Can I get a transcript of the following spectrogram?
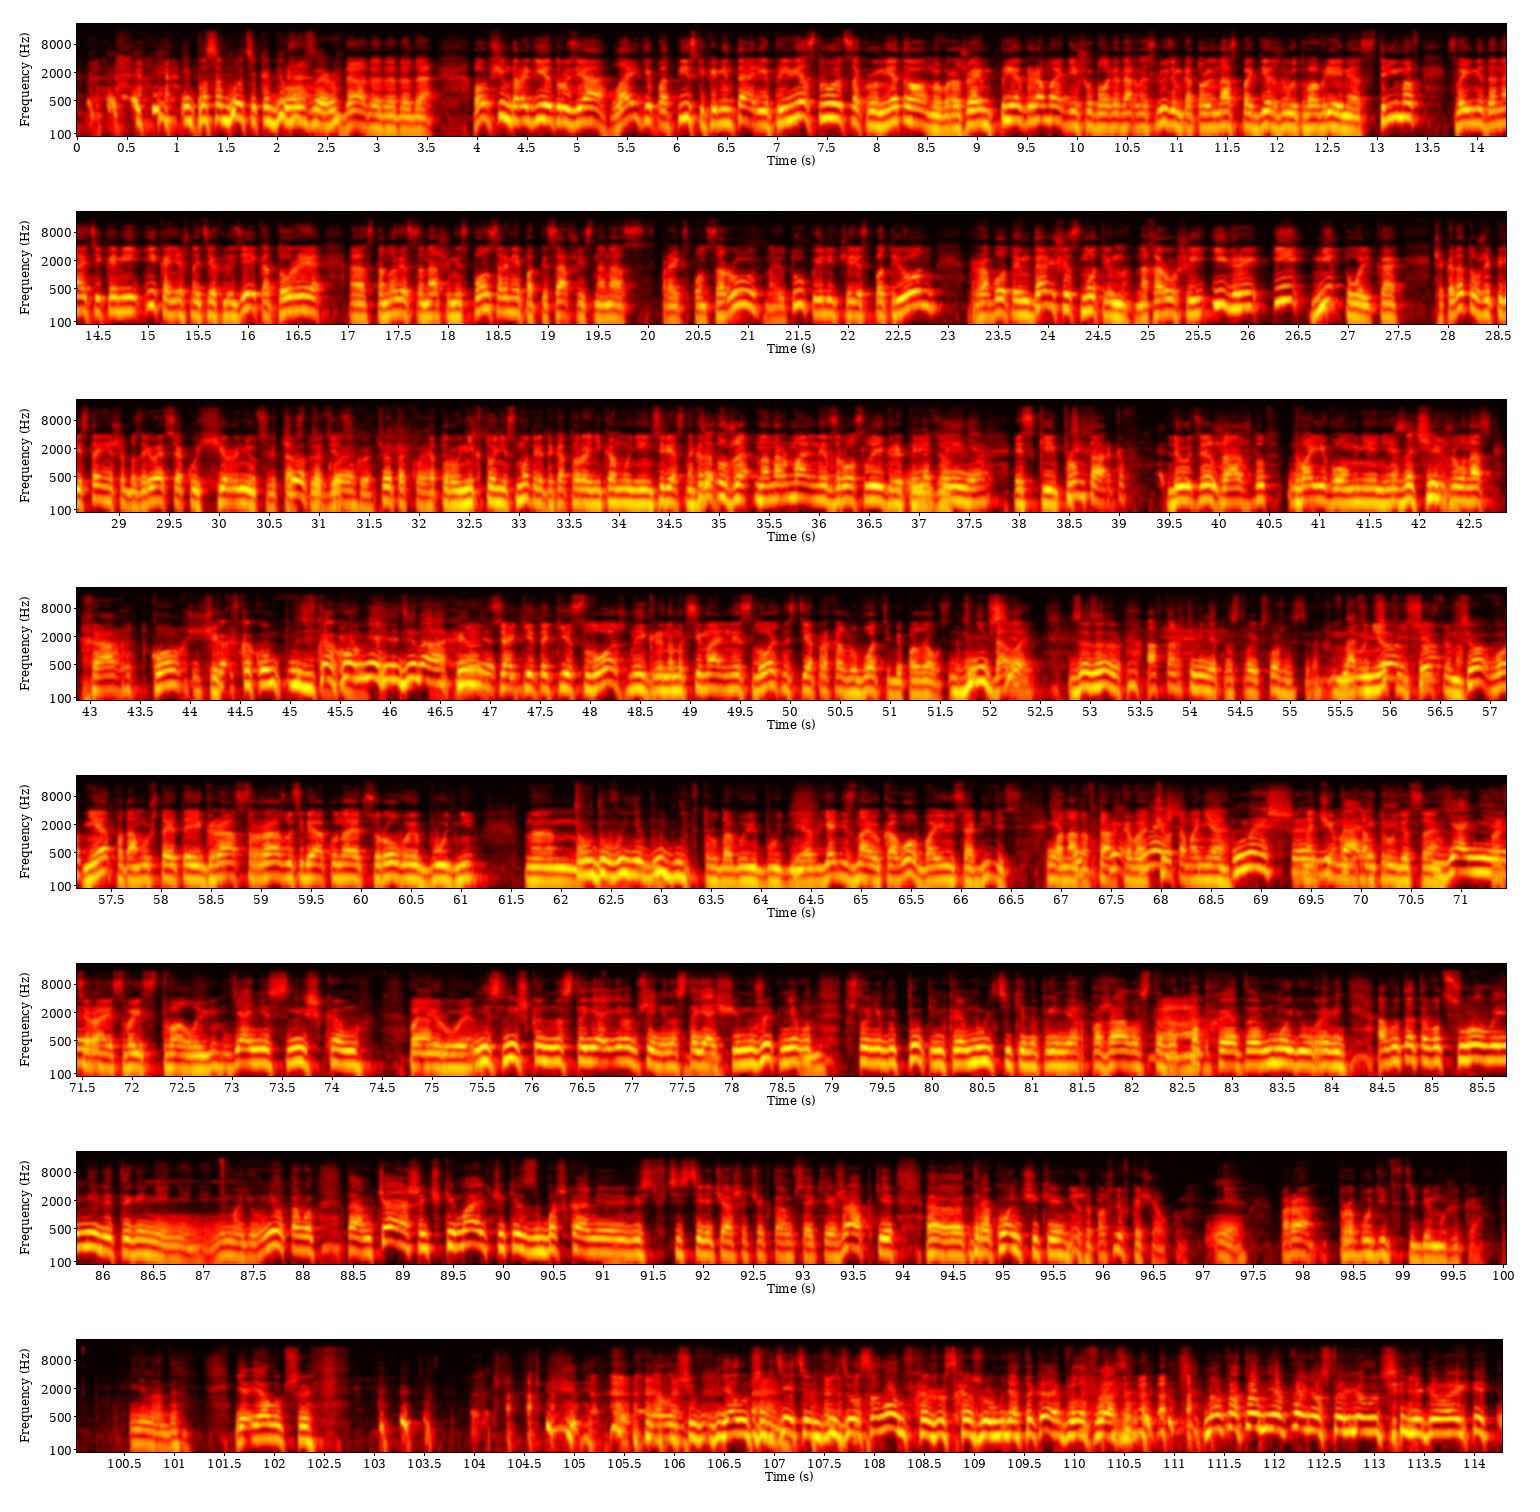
И по Below Zero. Да, да, да, да, да. В общем, дорогие друзья, лайки, подписки, комментарии приветствуются. Кроме этого, мы выражаем преогромаднейшую благодарность людям, которые нас поддерживают во время стримов своими донатиками. И, конечно, тех людей, которые э, становятся нашими спонсорами, подписавшись на нас в проект Спонсору, на YouTube или через Patreon. Работаем дальше, смотрим на хорошие игры и не только. Когда ты уже перестанешь обозревать всякую херню цветастую Чё детскую, Чё такое? которую никто не смотрит и которая никому не интересна. Когда ты Дет- уже на нормальные взрослые игры перейдешь. Например? Escape from Tarkov. Люди жаждут твоего мнения. Зачем? Ты же у нас хардкорщик. в каком, в каком месте нахрен Да, нет? Всякие такие сложные игры на максимальной сложности я прохожу. Вот тебе, пожалуйста. Не все. Давай. За- за- А в Таркове нет настроек сложности. Так. Ну нет, Всё, естественно. Все, вот. Нет, потому что эта игра сразу тебя окунает в суровые будни. Эм, Трудовые будни. в трудовые будни. Я, я не знаю кого, боюсь обидеть Нет, фанатов ну, Таркова. Что там они, Понимаешь, над чем они там Виталик, трудятся, я не- протирая свои стволы, Я не слишком... полируя. а, Не слишком настоящий, и вообще не настоящий мужик. Мне вот что-нибудь тупенькое, мультики, например, пожалуйста, вот. Капхед, э, мой уровень. А вот это вот суровые милитари, не-не-не, не мое. У меня вот там вот, там чашечки, мальчики с башками в стиле чашечек, там всякие жабки, э, дракончики. Миша, пошли в качалку. Не, Пора пробудить в тебе мужика. не надо. Я, я лучше... Я лучше, я лучше к детям в видеосалон вхожу, схожу, у меня такая была фраза. Но потом я понял, что ее лучше не говорить.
